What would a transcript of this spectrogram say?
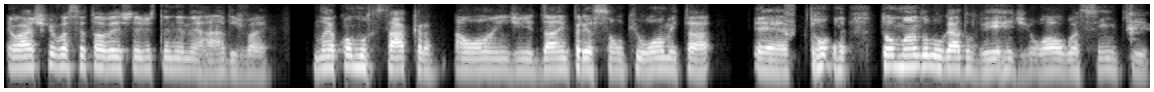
eu acho que você talvez esteja entendendo errado, vai. Não é como Sacra, aonde dá a impressão que o homem está é, to, tomando o lugar do verde ou algo assim que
